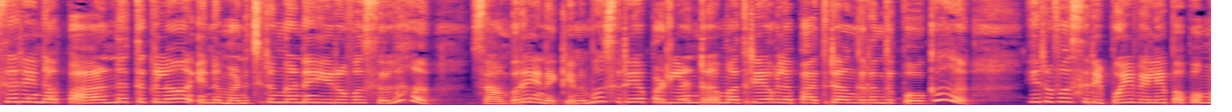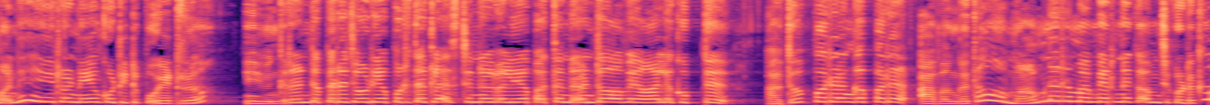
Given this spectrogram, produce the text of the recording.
சரி நான் பாடினத்துக்கெல்லாம் என்னை மன்னிச்சிடுங்கன்னு இரவோ சொல்ல. சாம்பரம் எனக்கு என்னமோ சரியா படலன்ற மாதிரி அவளை பார்த்துட்டு அங்கிருந்து போக. இருவோ சரி போய் வெளியே பார்ப்போமான்னு ஹீரோனையும் கூட்டிட்டு போயிடுறான் இவங்க ரெண்டு பேரும் ஜோடியா பொறுத்த கிளாஸ் சேனல் வழியா பார்த்த நண்டு அவன் ஆளை கூப்பிட்டு அதோ போறாங்க பாரு. அவங்க தான் உன் மாமனார் மாமியார்னு காமிச்சு கொடுக்க.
